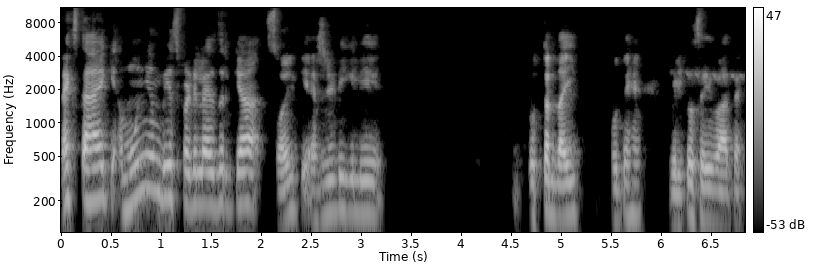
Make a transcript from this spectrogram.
next है कि अमोनियम बेस्ड फर्टिलाइज़र क्या सॉइल की एसिडिटी के लिए उत्तरदायी होते हैं? बिल्कुल सही बात है।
